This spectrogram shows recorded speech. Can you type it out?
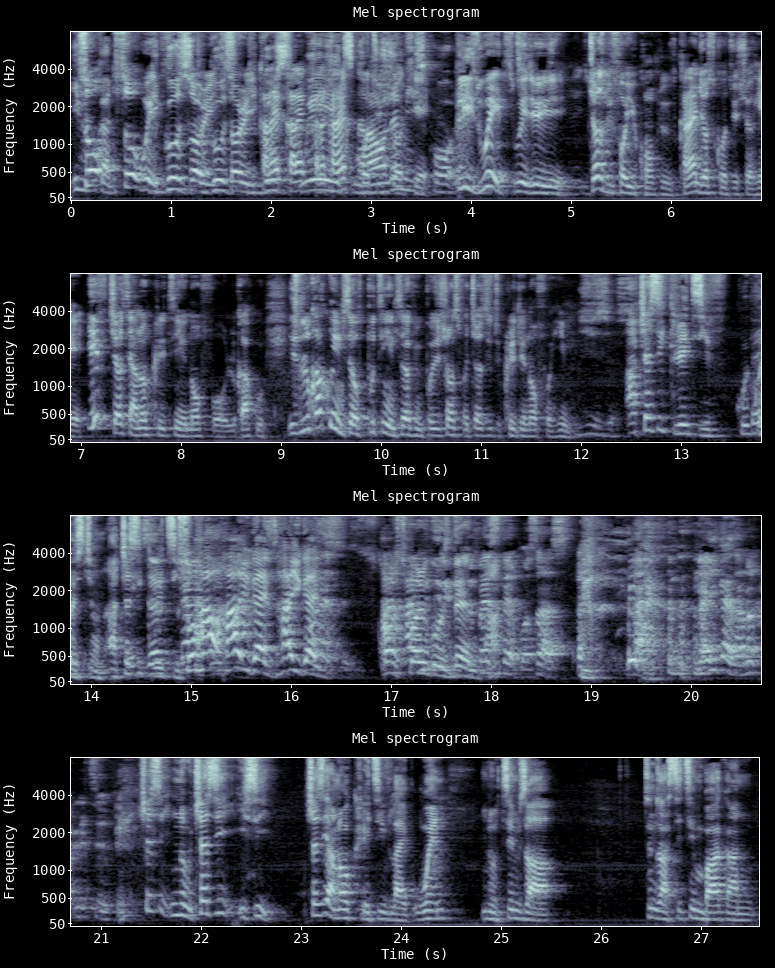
If So, at so wait. goals, sorry, goals, sorry. Can I, goals- can I, can I, can I cut you short here? score. Please wait, wait, wait, wait. Just before you conclude, can I just cut you short here? If Chelsea are not creating enough for Lukaku, is Lukaku himself putting himself in positions for Chelsea to create enough for him? Jesus. Chelsea creative? Quick question. Are Chelsea Exactly. creative? So how how you guys how you guys score scoring goals then? The first Huh? step was us. now you guys are not creative. Chelsea, no, Chelsea. You see, Chelsea are not creative. Like when you know teams are teams are sitting back and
